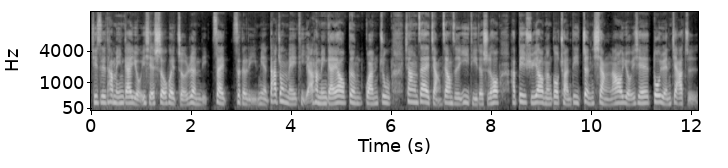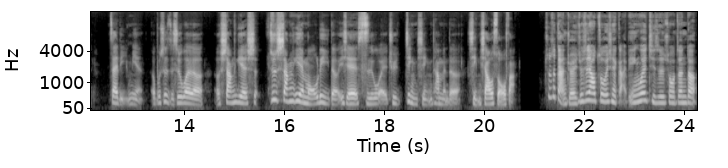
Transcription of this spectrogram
其实他们应该有一些社会责任里在这个里面，大众媒体啊，他们应该要更关注，像在讲这样子议题的时候，他必须要能够传递正向，然后有一些多元价值在里面，而不是只是为了呃商业是。就是商业牟利的一些思维去进行他们的行销手法，就是感觉就是要做一些改变，因为其实说真的，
